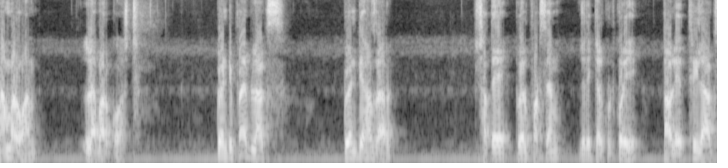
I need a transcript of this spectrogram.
Number one labour cost twenty five lakhs twenty হাজার, সাথে টুয়েলভ পার্সেন্ট যদি ক্যালকুলেট করি, তাহলে three lakhs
